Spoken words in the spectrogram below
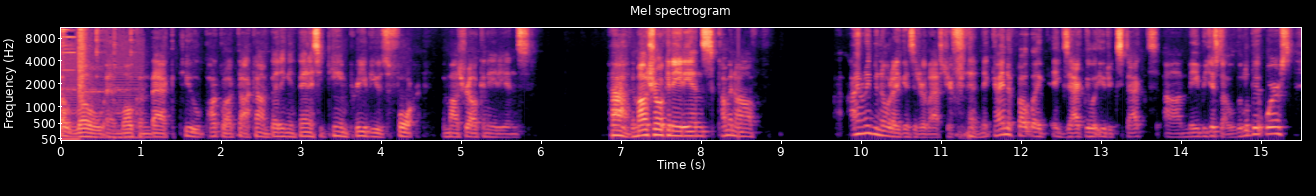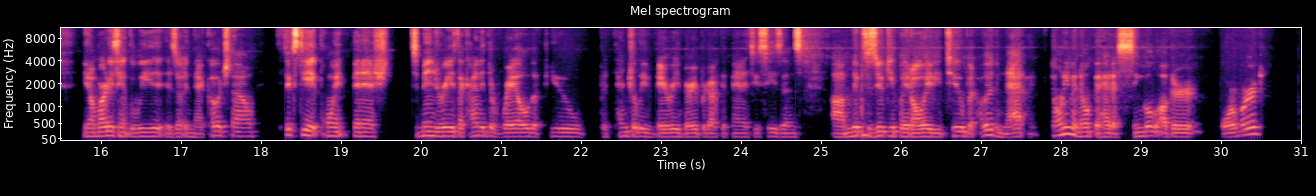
Hello and welcome back to puckluck.com betting and fantasy team previews for the Montreal Canadiens. Ah, the Montreal Canadiens coming off. I don't even know what I consider last year for them. It kind of felt like exactly what you'd expect, uh, maybe just a little bit worse. You know, Marty St. Louis is in that coach now. 68 point finish, some injuries that kind of derailed a few potentially very, very productive fantasy seasons. Um, Nick Suzuki played all 82, but other than that, I don't even know if they had a single other forward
